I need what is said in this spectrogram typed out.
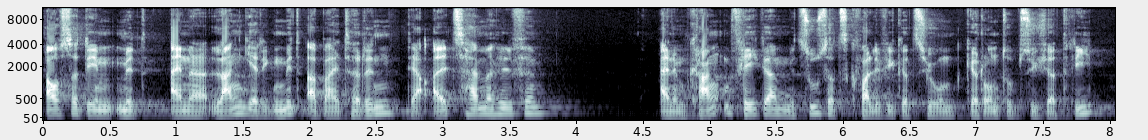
außerdem mit einer langjährigen Mitarbeiterin der Alzheimer-Hilfe, einem Krankenpfleger mit Zusatzqualifikation Gerontopsychiatrie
